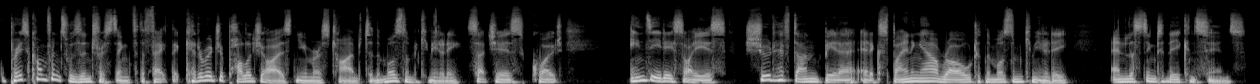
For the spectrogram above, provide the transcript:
The press conference was interesting for the fact that Kitteridge apologised numerous times to the Muslim community, such as, quote, NZSIS should have done better at explaining our role to the Muslim community and listening to their concerns.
